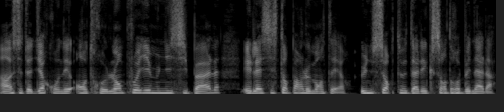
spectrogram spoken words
hein, C'est-à-dire qu'on est entre l'employé municipal et l'assistant parlementaire, une sorte d'Alexandre Benalla.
